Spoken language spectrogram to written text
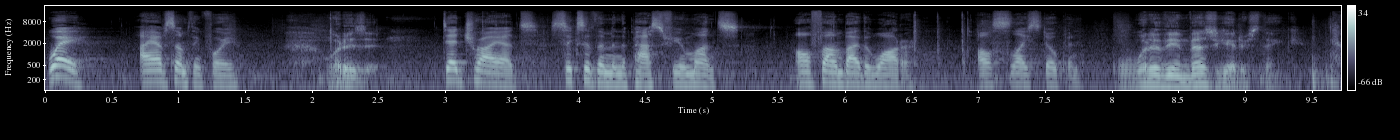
Wei, I have something for you. What is it? Dead triads, six of them in the past few months. All found by the water. All sliced open. Well, what do the investigators think?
